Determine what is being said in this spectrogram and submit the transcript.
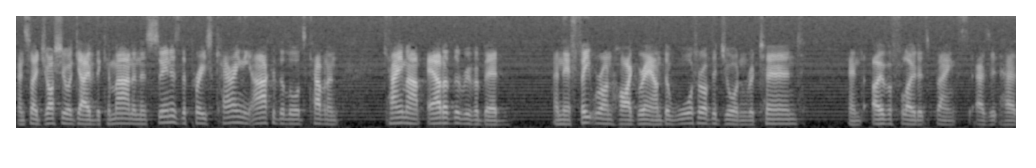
And so Joshua gave the command, and as soon as the priests carrying the Ark of the Lord's covenant came up out of the riverbed, and their feet were on high ground, the water of the Jordan returned and overflowed its banks as it had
